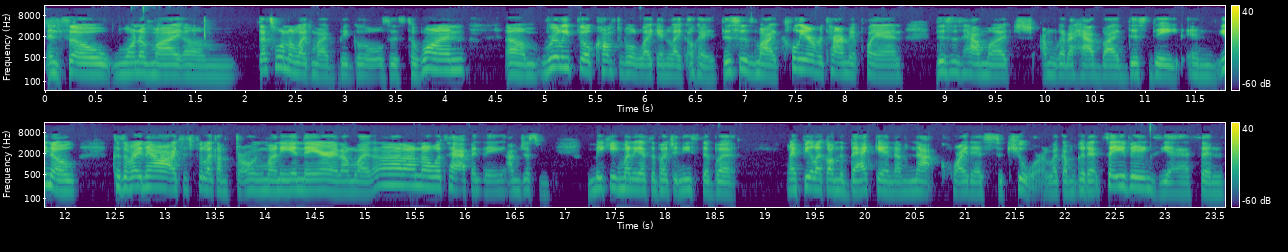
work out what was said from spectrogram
And so one of my um that's one of like my big goals is to one um, really feel comfortable like and like okay this is my clear retirement plan. This is how much i'm to have by this date. And you know because right now i just feel like i'm throwing money in there and i'm like oh, i don't know what's happening. I'm just making money as a budgetista but i feel like on the back end i'm not quite as secure. Like i'm good at savings yes and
